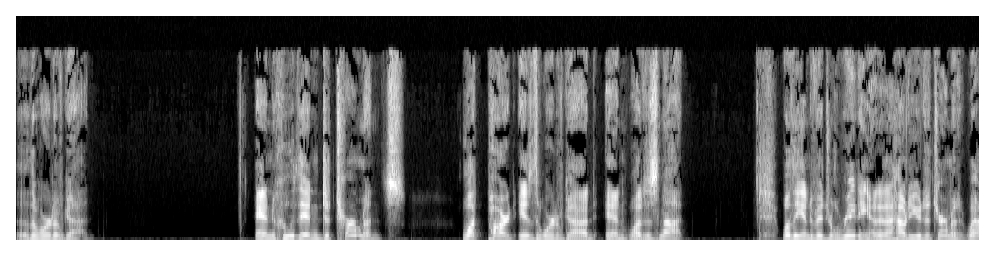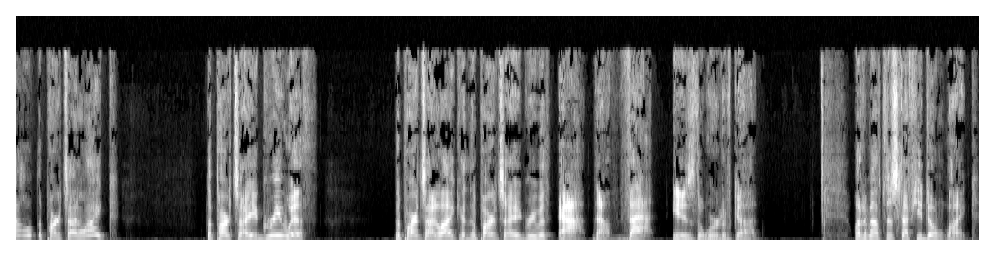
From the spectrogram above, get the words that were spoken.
the Word of God. And who then determines what part is the Word of God and what is not? Well, the individual reading it. And how do you determine it? Well, the parts I like, the parts I agree with, the parts I like and the parts I agree with. Ah, now that is the Word of God. What about the stuff you don't like?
